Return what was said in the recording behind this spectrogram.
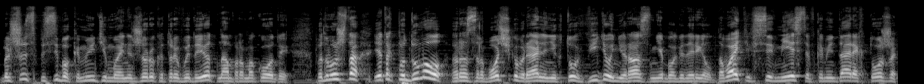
Большое спасибо комьюнити-менеджеру, который выдает нам промокоды. Потому что, я так подумал, разработчикам реально никто в видео ни разу не благодарил. Давайте все вместе в комментариях тоже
